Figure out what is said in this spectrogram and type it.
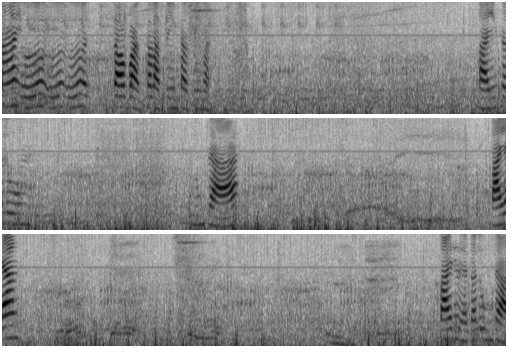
ตายเออเออเออสาวบัตรสลัดเฟรมสลัดเฟรมก่อนตายยังจะลุงลุงจ๋า ตายยัง ตายเถอะนะจ๊ะลุงจ๋า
